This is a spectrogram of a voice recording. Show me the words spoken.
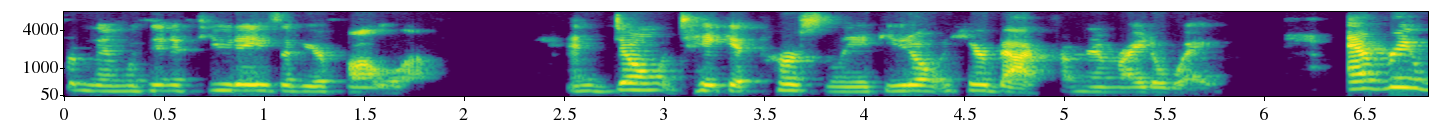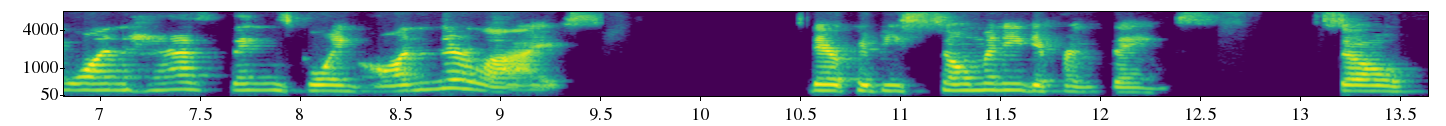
from them within a few days of your follow up. And don't take it personally if you don't hear back from them right away everyone has things going on in their lives. There could be so many different things. So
